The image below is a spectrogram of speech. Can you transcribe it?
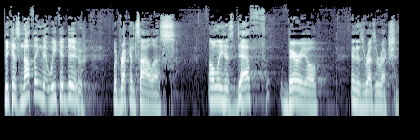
Because nothing that we could do would reconcile us, only his death, burial, and his resurrection.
